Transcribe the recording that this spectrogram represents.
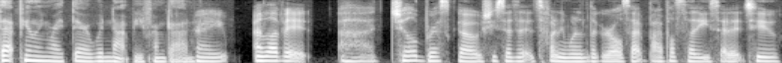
that feeling right there would not be from God. Right. I love it. Uh, Jill Briscoe, she says it. It's funny. One of the girls at Bible study said it too.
